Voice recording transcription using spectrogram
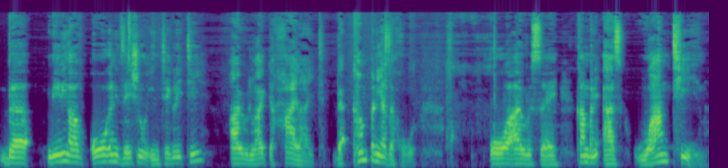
the meaning of organizational integrity, I would like to highlight the company as a whole, or I would say company as one team.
